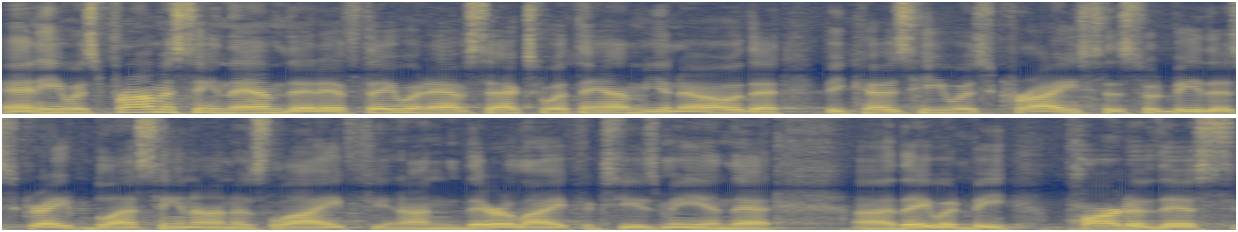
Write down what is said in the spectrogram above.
And he was promising them that if they would have sex with him, you know, that because he was Christ, this would be this great blessing on his life, on their life, excuse me, and that uh, they would be part of this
